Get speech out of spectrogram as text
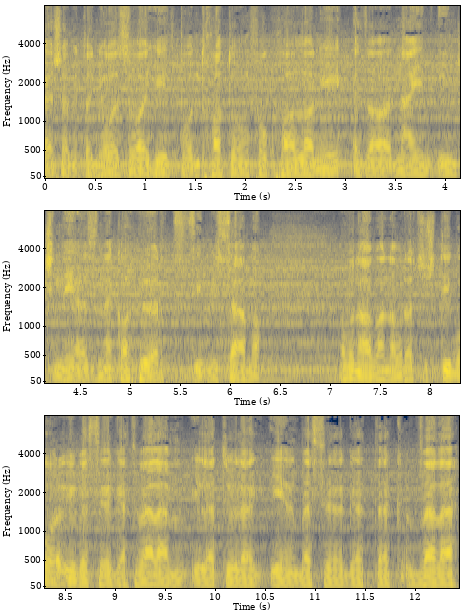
Zúgás, amit a 87.6-on fog hallani, ez a Nine Inch Nails-nek a Hurt című száma. A vonalban Navracsis Tibor, ő beszélget velem, illetőleg én beszélgetek vele.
